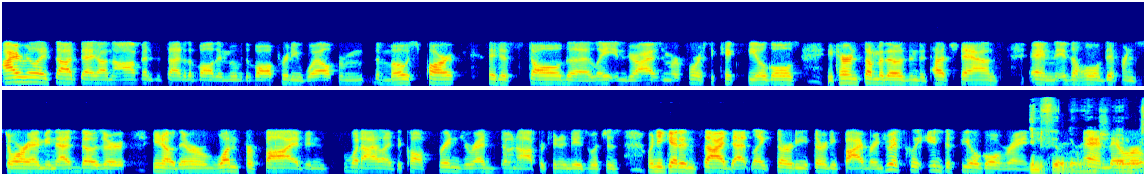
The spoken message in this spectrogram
I really thought that on the offensive side of the ball, they moved the ball pretty well for the most part. They just stalled uh, late in drives and were forced to kick field goals. You turn some of those into touchdowns, and it's a whole different story. I mean, that those are you know they were one for five in what I like to call fringe red zone opportunities, which is when you get inside that like 30, 35 range, basically into field goal range. Into field goal range. And they were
